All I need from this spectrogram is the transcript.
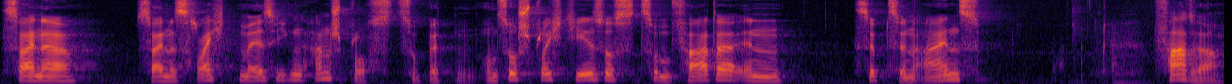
seiner, seines rechtmäßigen Anspruchs zu bitten. Und so spricht Jesus zum Vater in 17.1, Vater,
